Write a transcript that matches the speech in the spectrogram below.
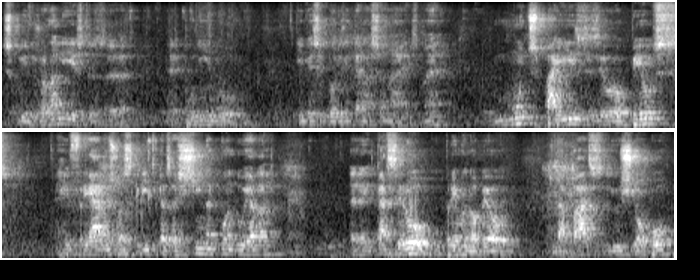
excluindo jornalistas, eh, eh, punindo investidores internacionais, não é? Muitos países europeus refrearam suas críticas à China quando ela é, encarcerou o prêmio Nobel da Paz, Liu Xiaobo,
